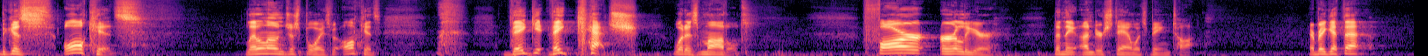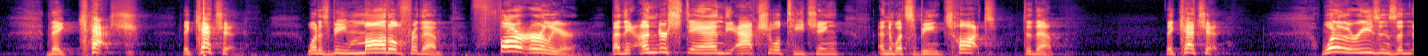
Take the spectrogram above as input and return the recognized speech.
Because all kids, let alone just boys, but all kids, they, get, they catch what is modeled far earlier than they understand what's being taught. Everybody get that? They catch, they catch it, what is being modeled for them far earlier than they understand the actual teaching and what's being taught to them. They catch it. One of the reasons, and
